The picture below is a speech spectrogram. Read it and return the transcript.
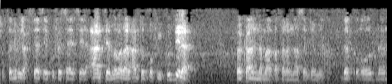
shuftanimada wax sidaas ay ku fasaadisay la'aanteed labadaa la'aantood qofkii ku dila fakaanamaa qatala الnaasa jamiica. Dadka oo dhan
